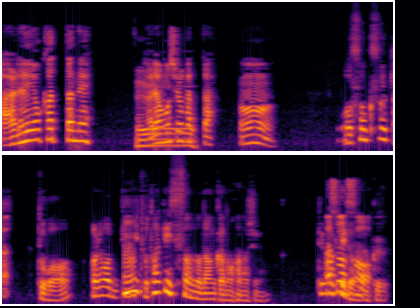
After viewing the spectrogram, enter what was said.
あれよかったね。ああれ面白かった。うん。浅草キッドは？あれはビートたけしさんのなんかの話なの？ってわけではなく。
